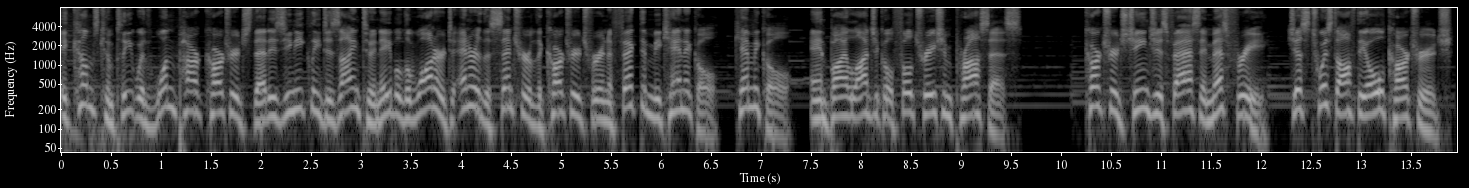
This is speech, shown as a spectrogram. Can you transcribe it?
It comes complete with one power cartridge that is uniquely designed to enable the water to enter the center of the cartridge for an effective mechanical, chemical, and biological filtration process. Cartridge change is fast and mess-free. Just twist off the old cartridge,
